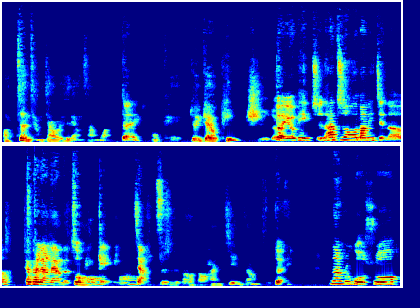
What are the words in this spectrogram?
哦，正常价位是两三万。对，OK。就比较有品质的，对，有品质。他之后会帮你剪的漂漂亮亮的作品给你，哦、这样子。就是呃，包含剪这样子。对。那如果说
